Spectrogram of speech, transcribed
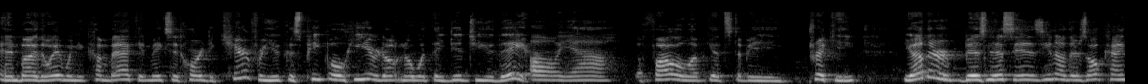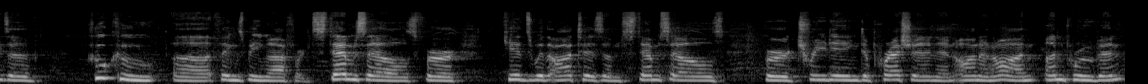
And by the way, when you come back, it makes it hard to care for you because people here don't know what they did to you there. Oh, yeah. The follow up gets to be tricky. The other business is, you know, there's all kinds of cuckoo uh, things being offered stem cells for kids with autism, stem cells for treating depression, and on and on, unproven.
